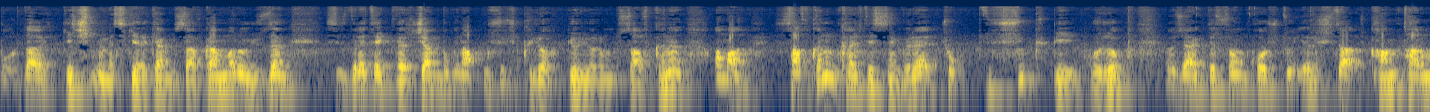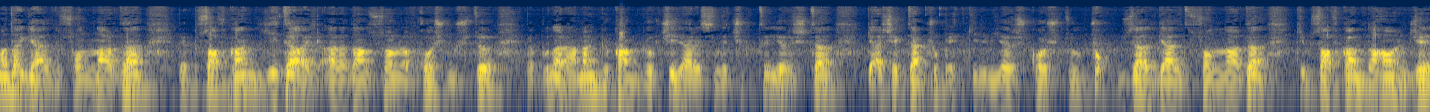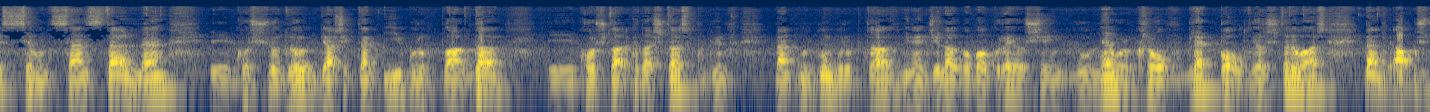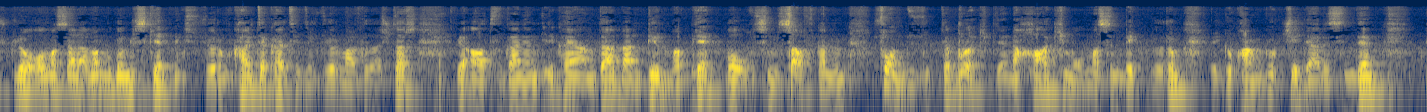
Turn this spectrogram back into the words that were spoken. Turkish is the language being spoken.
burada geçilmemesi gereken bir safkan var. O yüzden sizlere tek vereceğim. Bugün 63 kilo görüyorum bu safkanı. Ama safkanın kalitesine göre çok düşük bir grup. Özellikle son koştuğu yarışta kantarmada geldi sonlarda ve bu Safkan 7 ay aradan sonra koşmuştu ve buna rağmen Gökhan Gökçe idaresinde çıktığı yarışta gerçekten çok etkili bir yarış koştu. Çok güzel geldi sonlarda ki bu Safkan daha önce Seven Sens'lerle e, koşuyordu. Gerçekten iyi gruplarda e, koştu arkadaşlar. Bugün ben uygun grupta yine Celal Baba, Grayoshin, You Never Crow, Black Ball yarışları var. Ben 63 kilo olmasına rağmen bugün riske etmek istiyorum. Kalite kalitedir diyorum arkadaşlar. Ve Altılı Ganyan'ın ilk ayağında ben bir numara Black Ball isimli Safkan'ın son düzlükte bu rakiplerine hakim olmasını bekliyorum. Ve Gökhan Gökçe idaresinde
